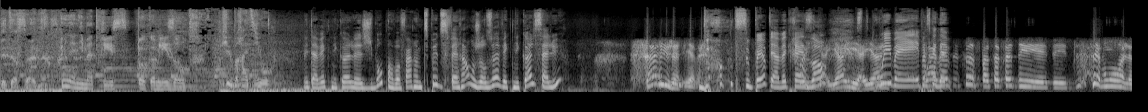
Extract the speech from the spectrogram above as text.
Peterson. Une animatrice pas comme les autres. Cube Radio. On est avec Nicole Gibault, puis on va faire un petit peu différent aujourd'hui avec Nicole. Salut. Salut Geneviève. Bon, tu soupires, puis avec raison. Aïe, aïe, aïe, aïe. Oui, ben parce Ouais, que ben, d'hab- c'est ça, c'est parce que ça fait des, des 17 mois, là.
